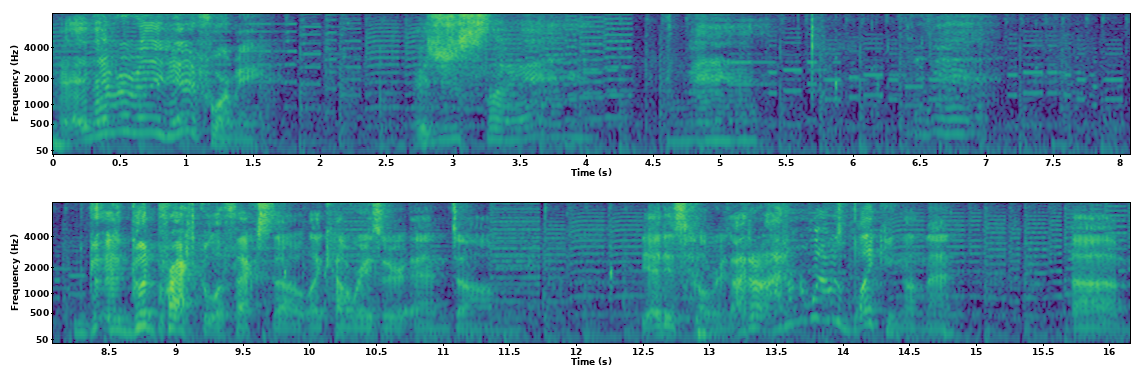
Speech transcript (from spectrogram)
it never really did it for me. It's just like. Eh, eh, eh. G- good practical effects though, like Hellraiser and um, yeah, it is Hellraiser. I don't I don't know why I was blanking on that. Um,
